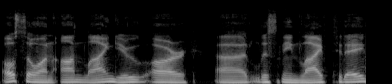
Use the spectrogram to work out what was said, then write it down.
also on online. You are uh, listening live today,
